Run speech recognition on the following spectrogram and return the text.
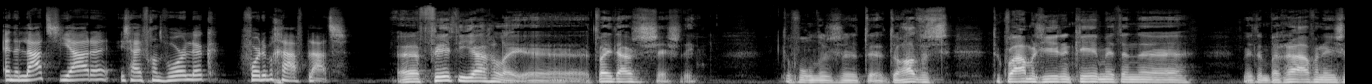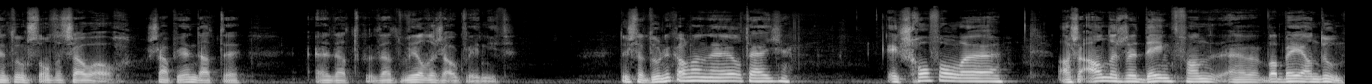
En de laatste jaren is hij verantwoordelijk voor de begraafplaats. Uh, 14 jaar geleden, uh, 2006 denk. Toen, vonden ze het, toen, hadden ze, toen kwamen ze hier een keer met een, met een begrafenis en toen stond het zo hoog. Snap je? En dat, dat, dat wilden ze ook weer niet. Dus dat doe ik al een heel tijdje. Ik schoffel als een ander denkt van wat ben je aan het doen.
